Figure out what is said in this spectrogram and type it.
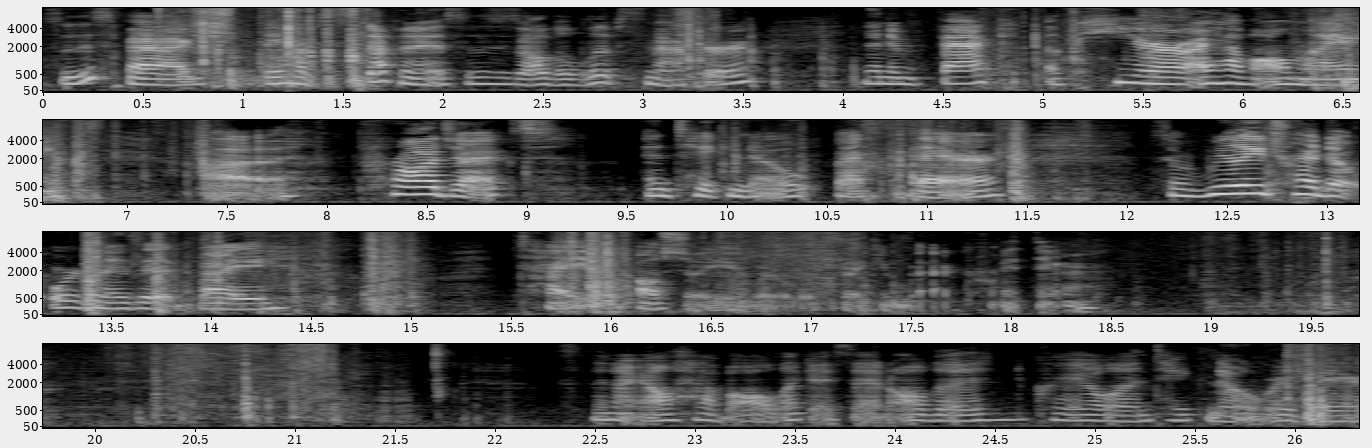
So this bag, they have stuff in it. So this is all the lip smacker. Then in back of here, I have all my uh, project and take note back there. So really tried to organize it by type. I'll show you what it looks like in back right there. So then I'll have all, like I said, all the Crayola and take note right there.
